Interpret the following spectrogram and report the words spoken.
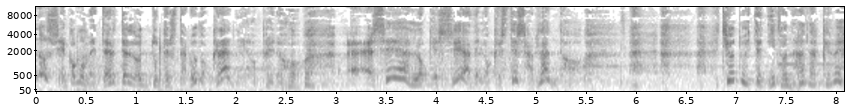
no sé cómo metértelo en tu testarudo cráneo, pero eh, sea lo que sea de lo que estés hablando, yo no he tenido nada que ver.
